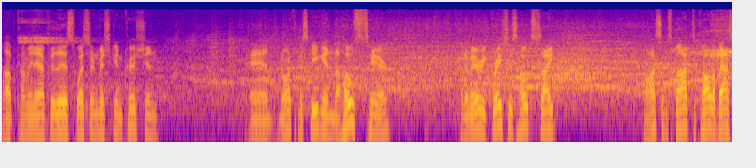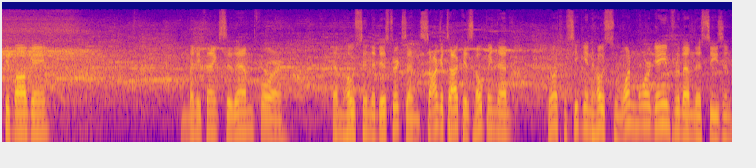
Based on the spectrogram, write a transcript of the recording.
Upcoming after this, Western Michigan Christian and North Muskegon, the hosts here, in a very gracious host site. Awesome spot to call a basketball game. Many thanks to them for them hosting the districts, and Saugatuck is hoping that North Muskegon hosts one more game for them this season.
